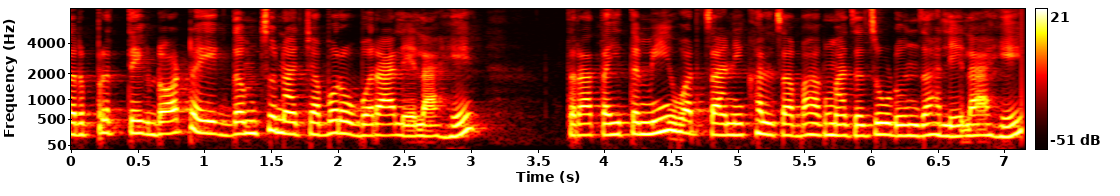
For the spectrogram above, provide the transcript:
तर प्रत्येक डॉट एकदम चुनाच्या बरोबर आलेला आहे. तर आता इथं मी वरचा आणि खालचा भाग माझा जोडून झालेला आहे.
